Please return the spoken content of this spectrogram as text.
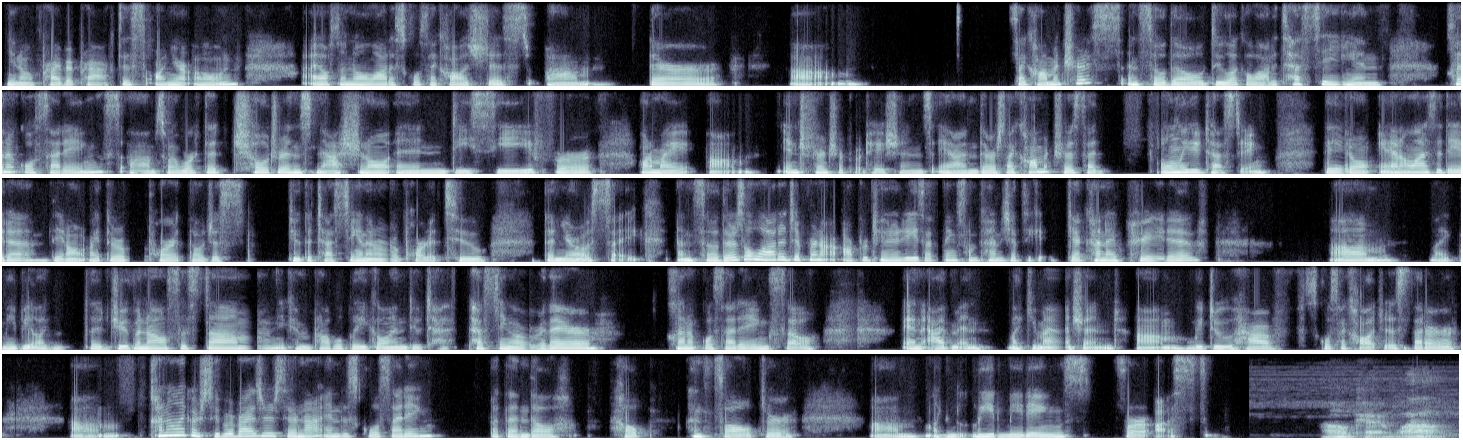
you know private practice on your own. I also know a lot of school psychologists um, they're um, psychometrists and so they'll do like a lot of testing and clinical settings. Um, so I worked at Children's National in DC for one of my um, internship rotations, and there are psychometrists that only do testing. They don't analyze the data, they don't write the report, they'll just do the testing and then report it to the neuropsych. And so there's a lot of different opportunities. I think sometimes you have to get, get kind of creative. Um, like maybe like the juvenile system, you can probably go and do te- testing over there, clinical settings. So and admin, like you mentioned. Um, we do have school psychologists that are um, kind of like our supervisors. They're not in the school setting, but then they'll help consult or um, like lead meetings for us. Okay, wow.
